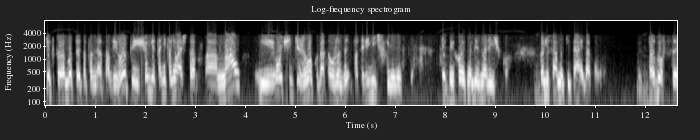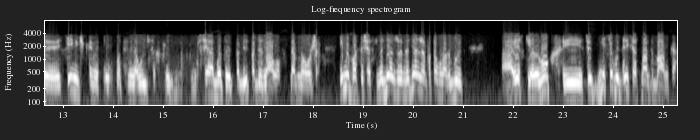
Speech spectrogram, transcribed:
те, кто работает, например, там, в Европе, еще где-то, они понимают, что э, нал, и очень тяжело куда-то уже после физически вывести все приходят на безналичку. Тот же самый Китай, да, там, торговцы семечками на улицах, все работают по, по безналу давно уже. И мы просто сейчас задерживаем, задерживаем, потом у нас будет а, резкий рывок, и все, здесь все будет зависеть от Нацбанка.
